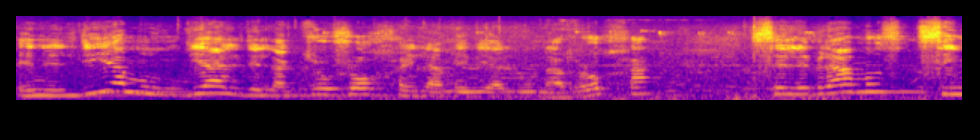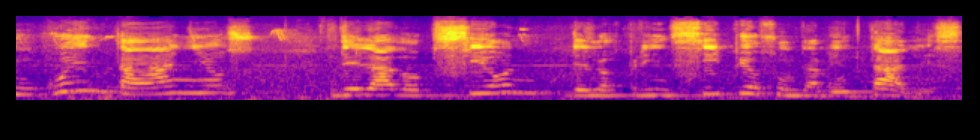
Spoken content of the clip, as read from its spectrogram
en el Día Mundial de la Cruz Roja y la Media Luna Roja, celebramos 50 años de la adopción de los principios fundamentales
